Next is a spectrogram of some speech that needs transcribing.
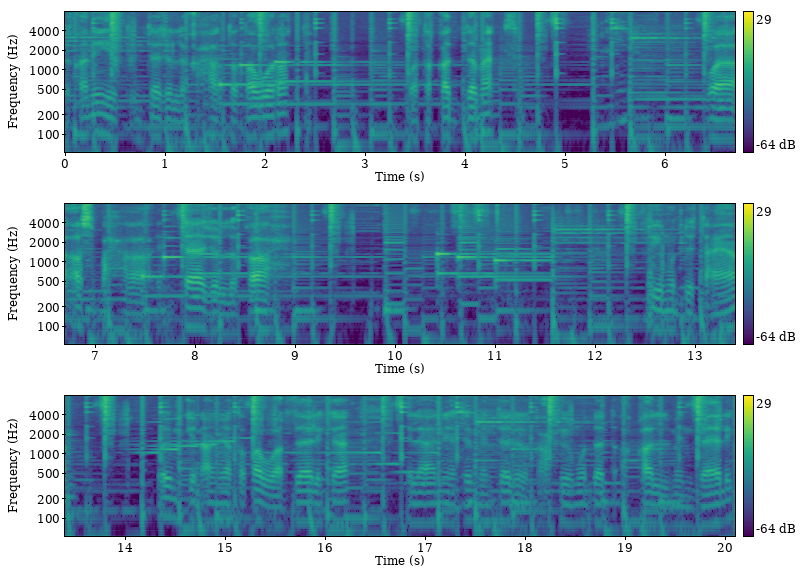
تقنية إنتاج اللقاحات تطورت وتقدمت وأصبح إنتاج اللقاح في مدة عام ويمكن أن يتطور ذلك إلى أن يتم إنتاج اللقاح في مدة أقل من ذلك.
